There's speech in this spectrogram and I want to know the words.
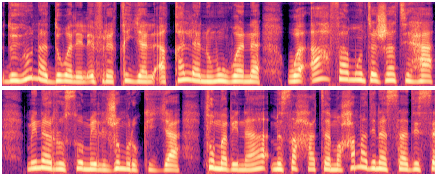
ديون الدول الإفريقية الأقل نموا وأعفى منتجاتها من الرسوم الجمركية. ثم بناء مصحة محمد السادس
